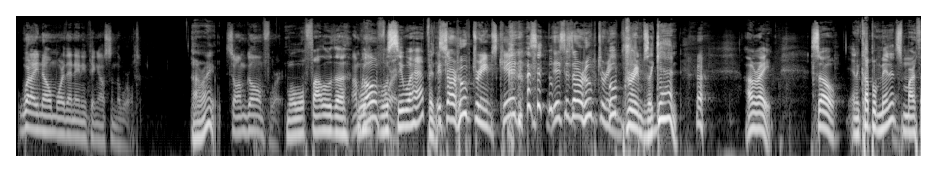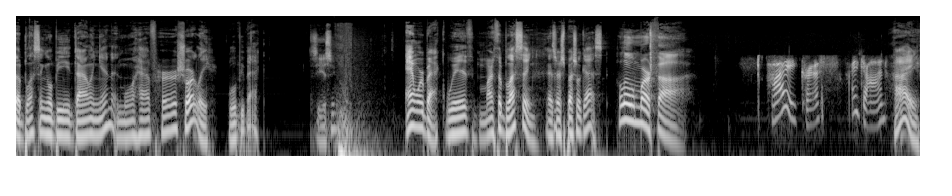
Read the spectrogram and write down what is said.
what I know more than anything else in the world. All right. So I'm going for it. Well, we'll follow the. I'm we'll, going for We'll it. see what happens. It's our hoop dreams, kid. this is our hoop dreams. Hoop dreams again. All right. So, in a couple minutes, Martha Blessing will be dialing in, and we'll have her shortly. We'll be back. See you soon. And we're back with Martha Blessing as our special guest. Hello, Martha. Hi, Chris. Hi, John. Hi.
